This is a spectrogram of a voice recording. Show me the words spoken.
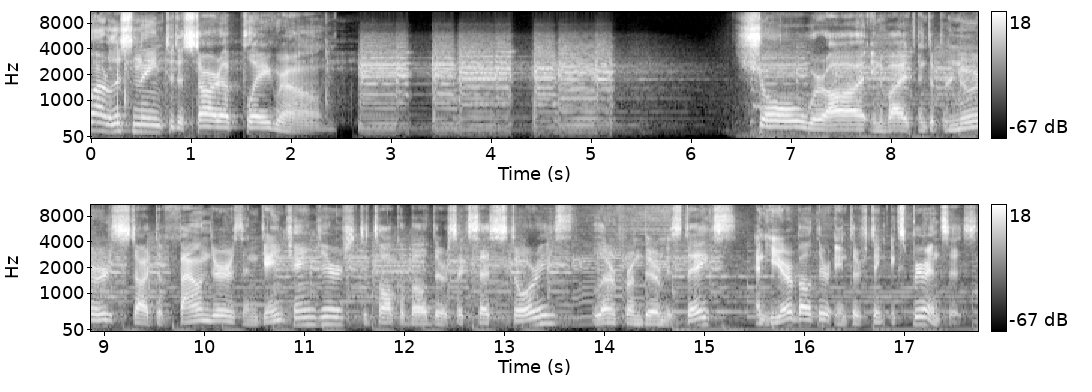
are listening to the Startup Playground. Show where I invite entrepreneurs, startup founders, and game changers to talk about their success stories, learn from their mistakes, and hear about their interesting experiences.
